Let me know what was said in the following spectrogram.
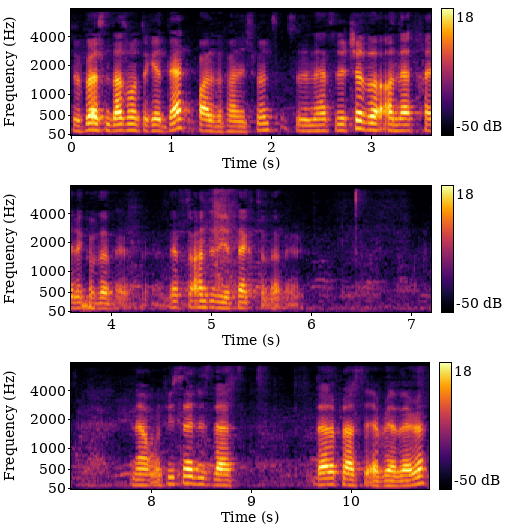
So if a person doesn't want to get that part of the punishment, so then they have to do tshuva on that chalik of the Avera. They have to undo the effect of the Avera. Now, what we said is that that applies to every Avera,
